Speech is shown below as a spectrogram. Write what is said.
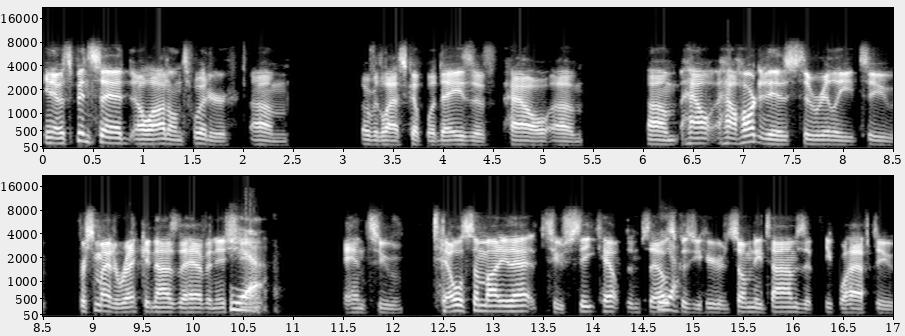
you know it's been said a lot on Twitter um, over the last couple of days of how um, um, how how hard it is to really to for somebody to recognize they have an issue yeah. and to tell somebody that to seek help themselves because yeah. you hear so many times that people have to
